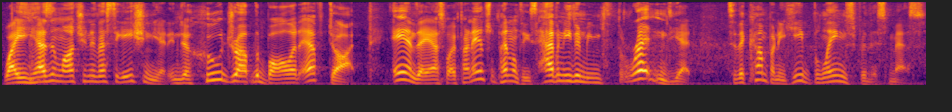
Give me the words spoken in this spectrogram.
why he hasn't launched an investigation yet into who dropped the ball at FDOT. And I asked why financial penalties haven't even been threatened yet to the company he blames for this mess.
